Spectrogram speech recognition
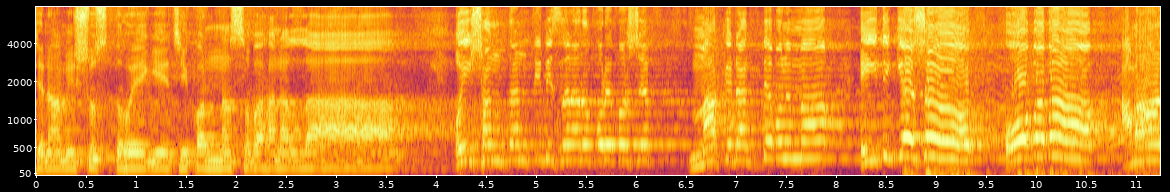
যেন আমি সুস্থ হয়ে গিয়েছি, কন্যা সুবাহান আল্লাহ ওই সন্তানটি বিছানার উপরে বসে, মাকে ডাকতে বলে, মা এই দিকে আসো। ও বাবা, আমার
